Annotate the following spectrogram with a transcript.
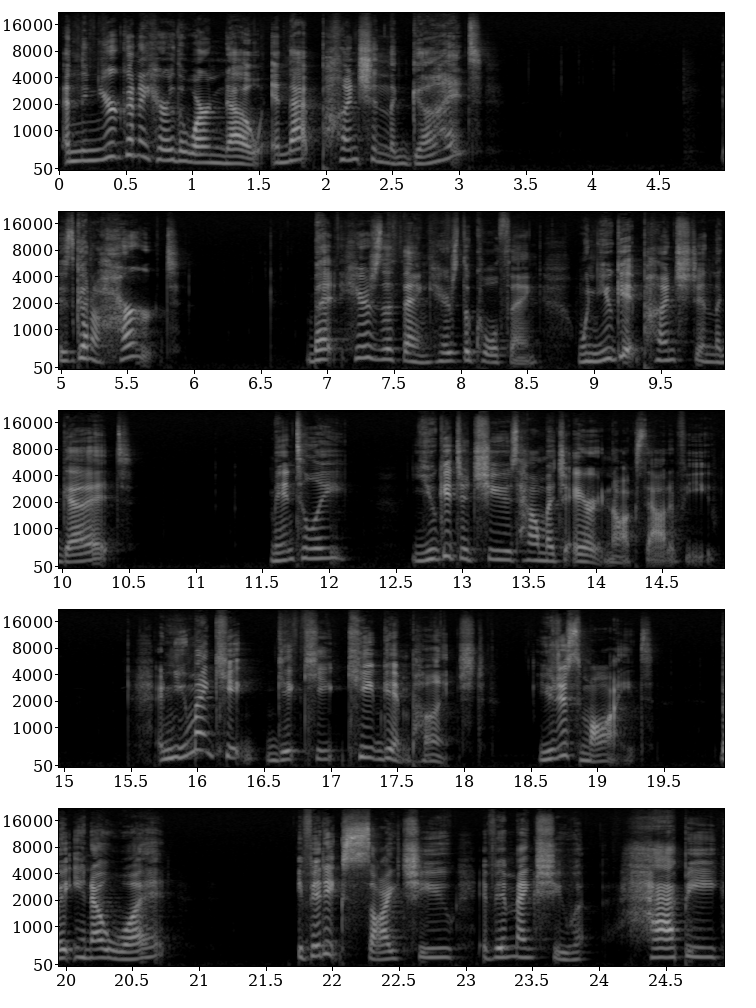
And then you're going to hear the word no. And that punch in the gut is going to hurt. But here's the thing here's the cool thing when you get punched in the gut mentally, you get to choose how much air it knocks out of you. And you may keep, get, keep, keep getting punched. You just might. But you know what? If it excites you, if it makes you happy,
